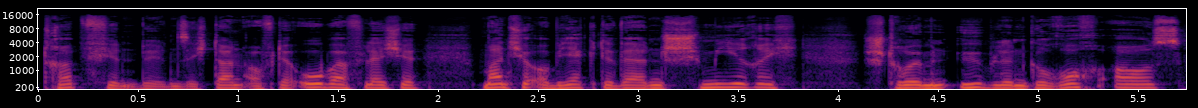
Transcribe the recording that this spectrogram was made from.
Tröpfchen bilden sich dann auf der Oberfläche, manche Objekte werden schmierig, strömen üblen Geruch aus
